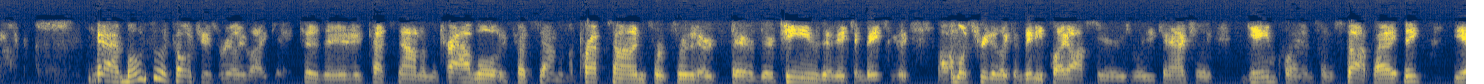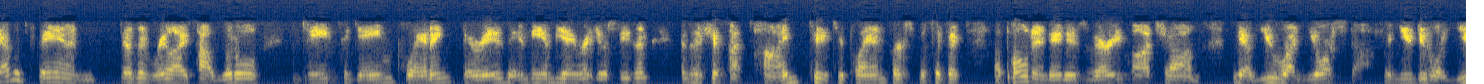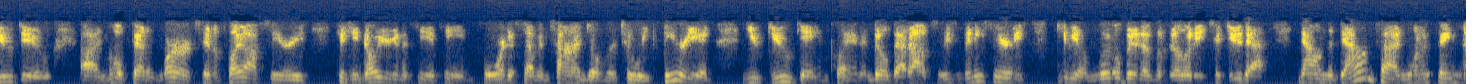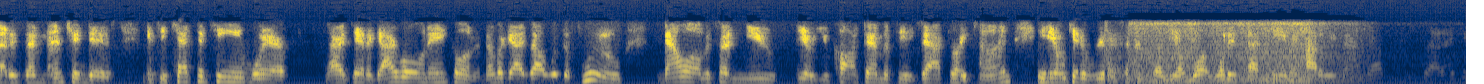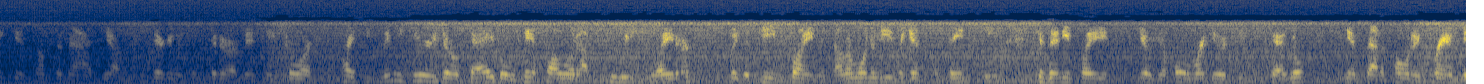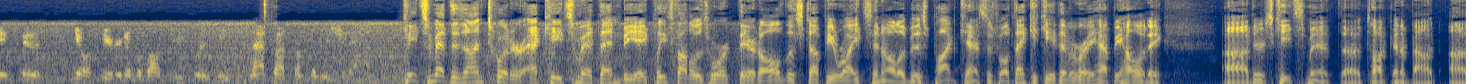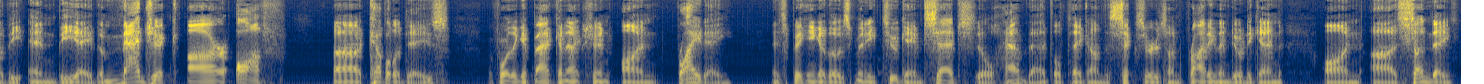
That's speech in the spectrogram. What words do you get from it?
Yeah, most of the coaches really like it because it cuts down on the travel, it cuts down on the prep time for for their their their teams, and they can basically almost treat it like a mini playoff series where you can actually game plan some stuff. I think the average fan doesn't realize how little game to game planning there is in the NBA regular season because there's just not time to, to plan for a specific opponent. It is very much, um, you know, you run your stuff and you do what you do uh, and hope that it works in a playoff series because you know you're going to see a team four to seven times over a two week period. You do game plan and build that out. So these mini series give you a little bit of ability to do that. Now on the downside, one of the things that has been mentioned is if you catch a team where all right, they had a guy roll an ankle and another guy's out with the flu. Now all of a sudden you you know you caught them at the exact right time. And you don't get a real sense of you know what what is that team and how do we match up. That I think is something that you know they're going to consider a making sure. All right, these mini series are okay, but we can't follow it up two weeks later with the team playing another one of these against the same team because then you play you know your whole regular season schedule against that opponent crammed into you know a period of about two three weeks. And that's not something we should have. Keith Smith is on Twitter at Keith Smith NBA. Please follow his work there to all the stuff he writes and all of his podcasts as well. Thank you, Keith. Have a very happy holiday. Uh, there's Keith Smith uh, talking about uh, the NBA. The Magic are off uh, a couple of days before they get back in action on Friday. And speaking of those mini two game sets, they'll have that. They'll take on the Sixers on Friday, and then do it again on uh, Sunday.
